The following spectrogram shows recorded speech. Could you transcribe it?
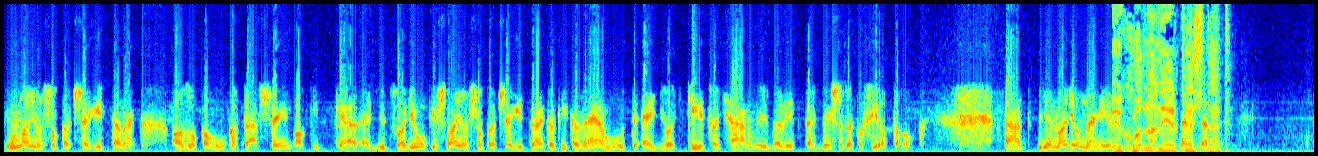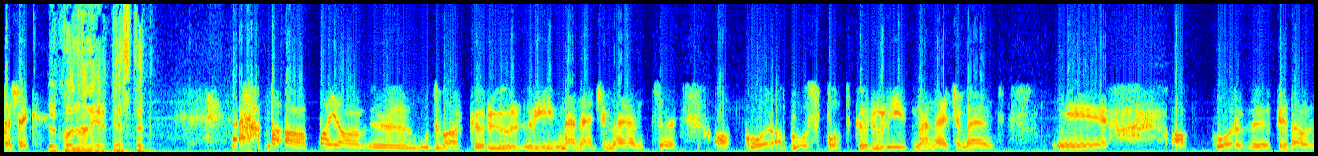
Nagyon sokat segítenek azok a munkatársaim, akikkel együtt vagyunk, és nagyon sokat segítenek, akik az elmúlt egy vagy két vagy három évben léptek be, és ezek a fiatalok. Tehát ugye nagyon nehéz... Ők honnan érkeztek? Tessék? Ők honnan érkeztek? A Paja udvar körüli menedzsment, akkor a Blue Spot körüli menedzsment, akkor például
